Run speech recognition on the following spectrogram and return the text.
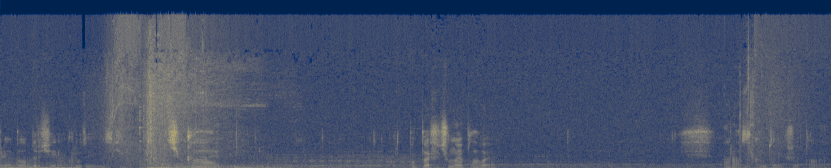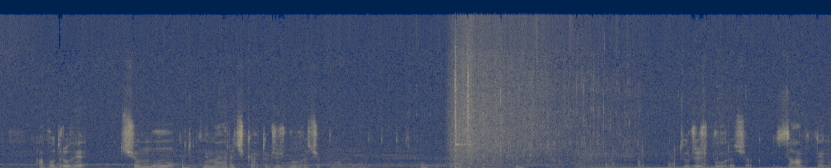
Блін, було б, до речі, круто, якби затягнув. Чекай! По-перше, чому я плаваю? Гаразд, круто, якщо я плаваю. А по-друге, чому тут немає рачка? Тут же ж був рачок, по-моєму. Тут же ж був рачок. Замкнено.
